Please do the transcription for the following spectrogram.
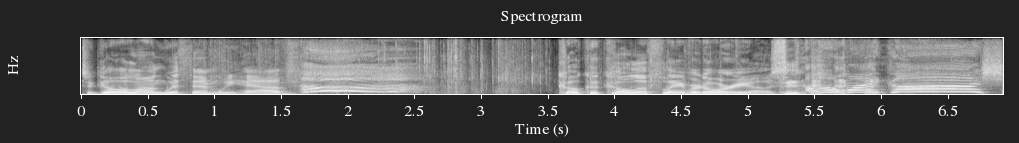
To go along with them, we have Coca Cola flavored Oreos. Oh my gosh.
